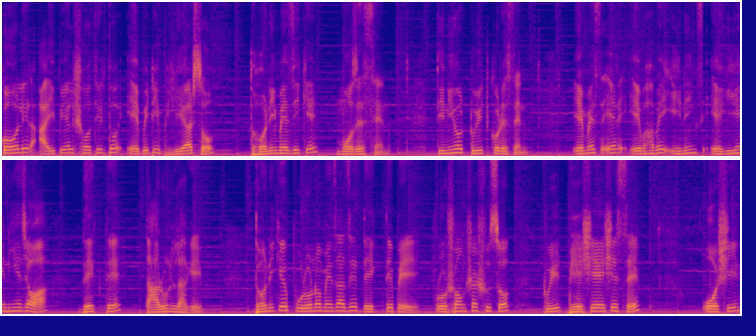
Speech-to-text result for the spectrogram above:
কোহলির আইপিএল সতীর্থ এবিটি ভিলিয়ার্সও ধোনি ম্যাজিকে মজেছেন। তিনিও টুইট করেছেন এমএস এর এভাবে ইনিংস এগিয়ে নিয়ে যাওয়া দেখতে দারুণ লাগে। ধোনিকে পুরনো মেজাজে দেখতে পেয়ে প্রশংসাসূচক টুইট ভেসে এসেছে অসিন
